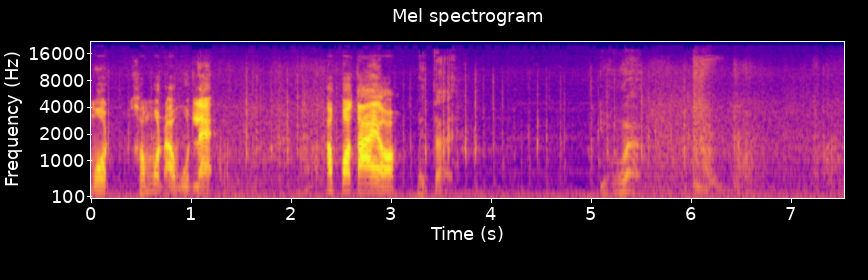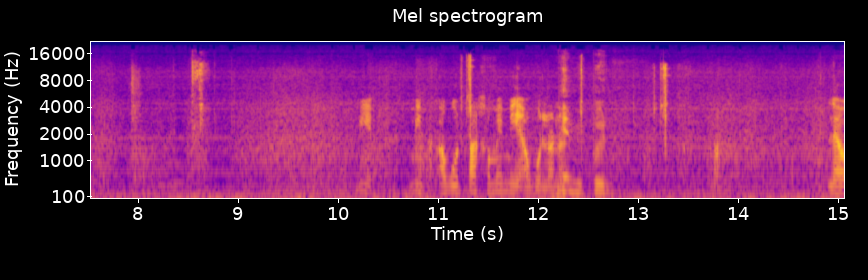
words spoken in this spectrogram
หมดเขาหมดอาวุธแล้วเอาปอตายเหรอ ไม่ตาย อยู่ข้างล่างมีมีอาวุธปะเขาไม่มีอาวุธแล้วนะเนี่ยมีปืน แล้ว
